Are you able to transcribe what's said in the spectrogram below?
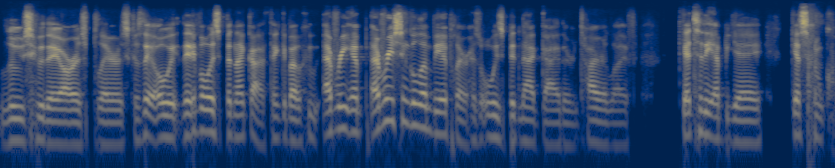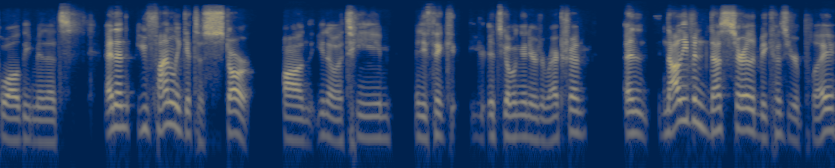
lose who they are as players because they always they've always been that guy. Think about who every every single NBA player has always been that guy their entire life. Get to the NBA, get some quality minutes, and then you finally get to start on, you know, a team and you think it's going in your direction. And not even necessarily because of your play,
